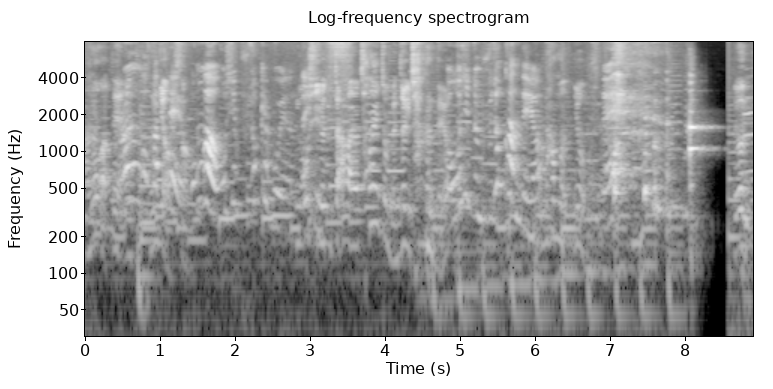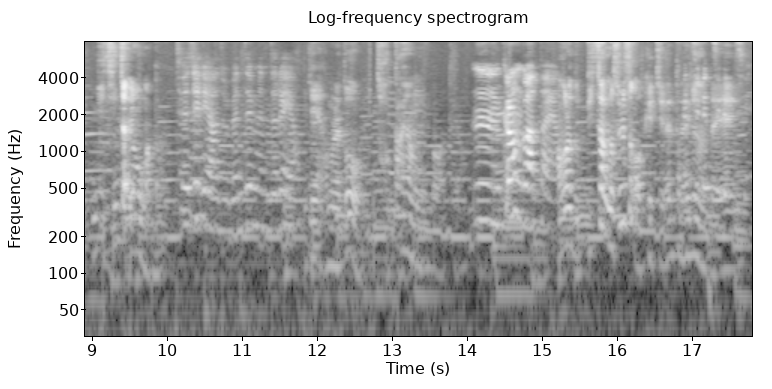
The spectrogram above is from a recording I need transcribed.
아닌 것 같아. 그런 것 같아. 없어. 뭔가 옷이 부족해 보이는데. 옷이 이렇게 작아요. 차라리 좀 면적이 그러니까 작은데요. 옷이 좀 부족한데요. 한번 입어보세요. 네. 이건 이 진짜 이런 것 같다. 재질이 아주 맨들맨들해요. 이게 아무래도 저가형인 것 같아요. 음 그런 것 같아요. 아무래도 비싼 거 쓸 수가 없겠지 렌탈 그치, 해주는데 그치, 그치.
